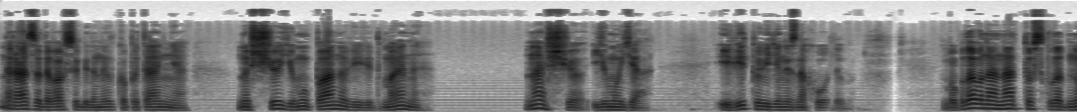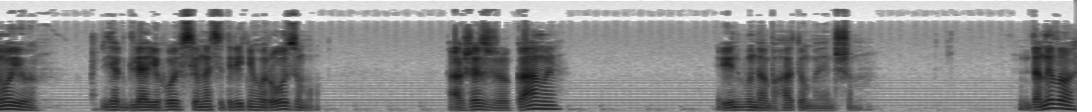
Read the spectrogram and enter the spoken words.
Не раз задавав собі Данилко питання ну що йому панові від мене? Нащо йому я? І відповіді не знаходив, бо була вона надто складною, як для його 17-літнього розуму, а вже з роками він був набагато меншим. Данило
